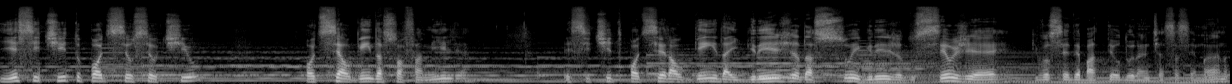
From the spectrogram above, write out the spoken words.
E esse Tito pode ser o seu tio, pode ser alguém da sua família, esse Tito pode ser alguém da igreja, da sua igreja, do seu GR, que você debateu durante essa semana.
